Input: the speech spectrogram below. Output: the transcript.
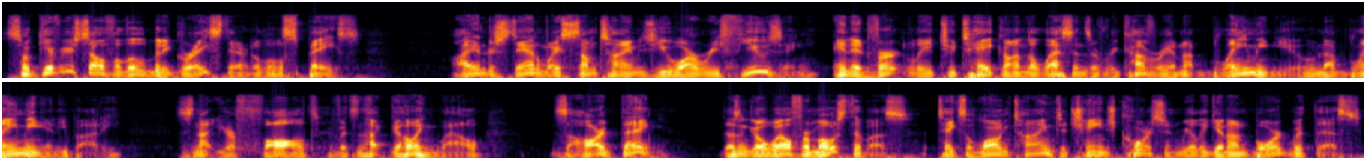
So give yourself a little bit of grace there and a little space. I understand why sometimes you are refusing inadvertently to take on the lessons of recovery. I'm not blaming you. I'm not blaming anybody. It's not your fault if it's not going well. It's a hard thing. It doesn't go well for most of us. It takes a long time to change course and really get on board with this.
